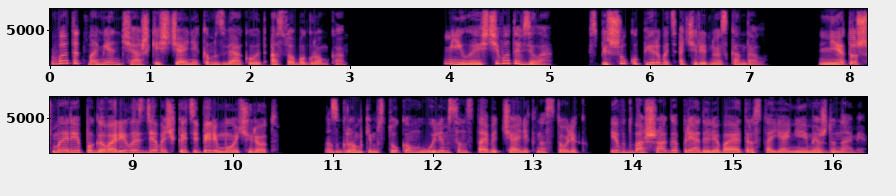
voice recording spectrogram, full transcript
В этот момент чашки с чайником звякают особо громко. «Милая, с чего ты взяла?» Спешу купировать очередной скандал. «Нет уж, Мэри, поговорила с девочкой, теперь мой черед». С громким стуком Уильямсон ставит чайник на столик, и в два шага преодолевает расстояние между нами.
